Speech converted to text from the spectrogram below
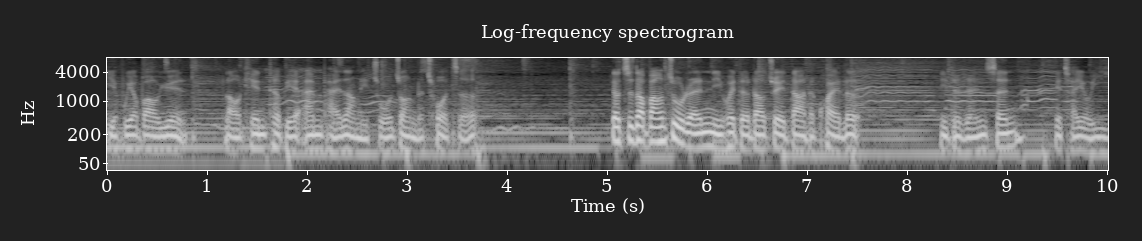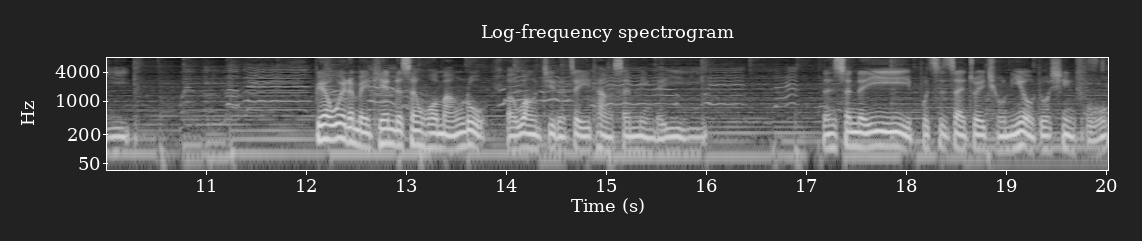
也不要抱怨老天特别安排让你茁壮的挫折。要知道，帮助人你会得到最大的快乐，你的人生也才有意义。不要为了每天的生活忙碌而忘记了这一趟生命的意义。人生的意义不是在追求你有多幸福，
